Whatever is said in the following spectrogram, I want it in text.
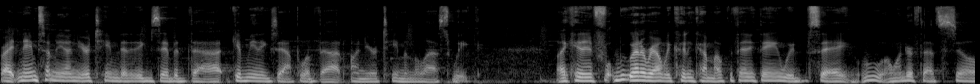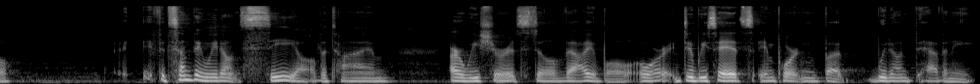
Right? Name somebody on your team that exhibited that. Give me an example of that on your team in the last week. Like, and if we went around, we couldn't come up with anything, we'd say, Ooh, I wonder if that's still. If it's something we don't see all the time, are we sure it's still valuable? Or did we say it's important, but we don't have any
